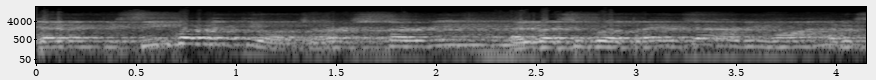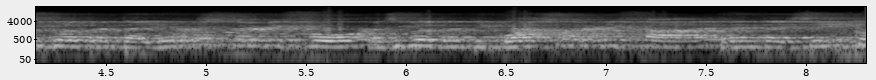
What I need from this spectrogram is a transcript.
del 28, 25 al 28, verse 30, el versículo verse 30, el 31, versículo 31, verse 34, versículo verse 34, 35. 35.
